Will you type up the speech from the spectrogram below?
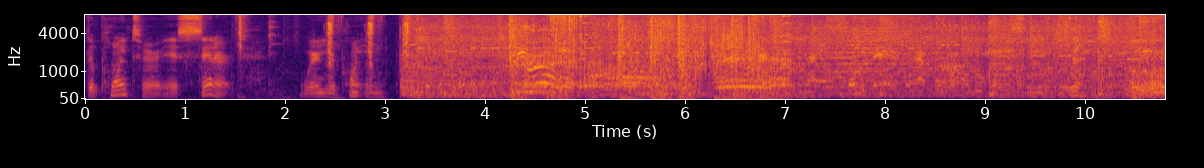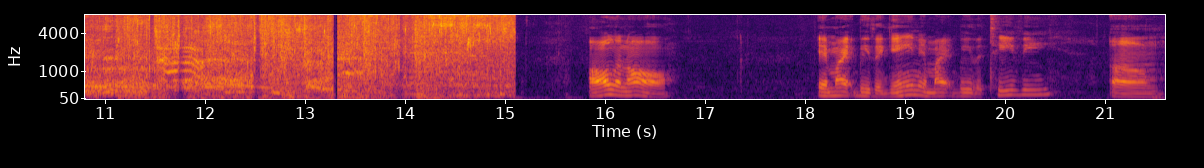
the pointer is centered where you're pointing. Not so bad, but after a you start see it drift a little bit. all in all, it might be the game, it might be the TV, um,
